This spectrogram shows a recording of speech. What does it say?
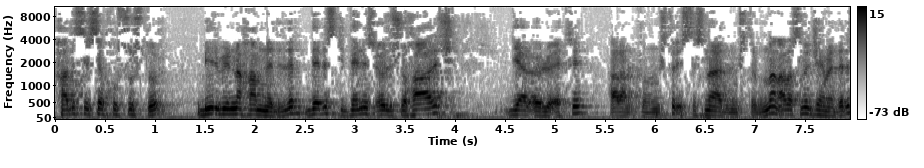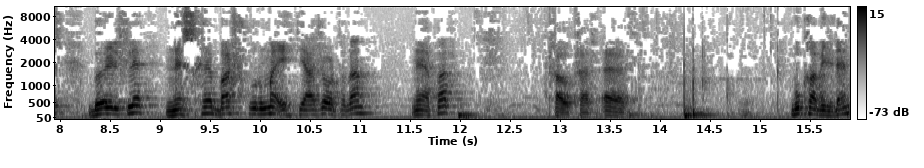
Hadis ise husustur. Birbirine hamledilir. Deriz ki deniz ölüsü hariç diğer ölü eti haram kılınmıştır. istisna edilmiştir bundan. Arasını cem ederiz. Böylelikle neshe başvurma ihtiyacı ortadan ne yapar? Kalkar. Evet. Bu kabilden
